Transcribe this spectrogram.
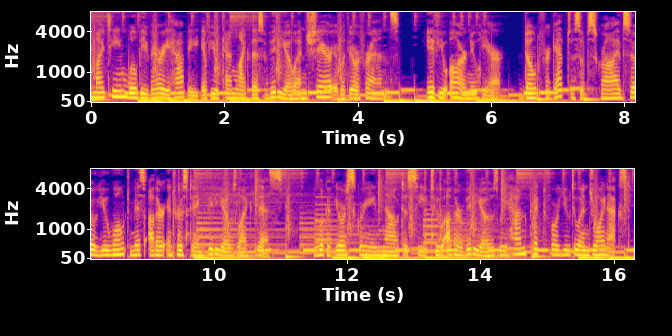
My team will be very happy if you can like this video and share it with your friends. If you are new here, don't forget to subscribe so you won't miss other interesting videos like this. Look at your screen now to see two other videos we handpicked for you to enjoy next.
